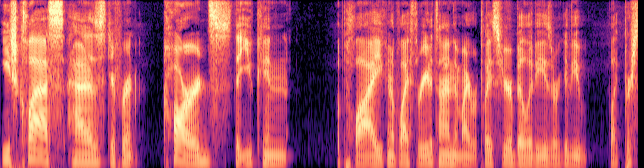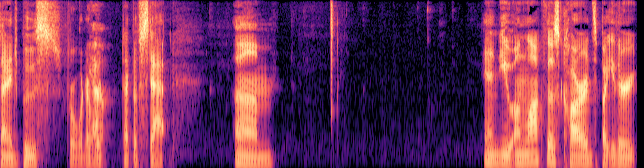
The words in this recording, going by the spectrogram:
Each class has different cards that you can apply. You can apply 3 at a time that might replace your abilities or give you like percentage boosts for whatever Yeah. type of stat. Um and you unlock those cards by either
